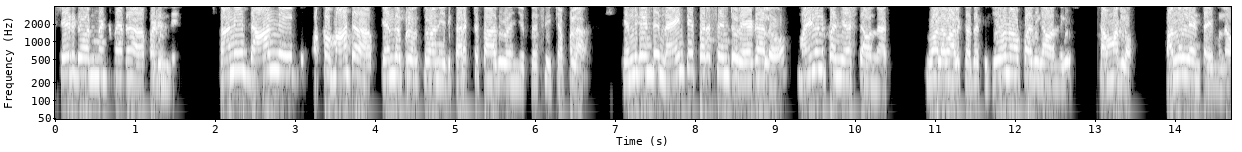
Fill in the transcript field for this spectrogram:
స్టేట్ గవర్నమెంట్ మీద పడింది. కానీ దాన్ని ఒక్క మాట కేంద్ర ప్రభుత్వం అనేది కరెక్ట్ కాదు అని చెప్పేసి చెప్పల. ఎందుకంటే నైన్టీ పర్సెంట్ రేగాలో మహిళలు పనిచేస్తా ఉన్నారు. వాళ్ళ వాళ్ళకి అదొక జీవనోపాధిగా ఉంది సమ్మర్లో పనులు లేని టైంలో.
